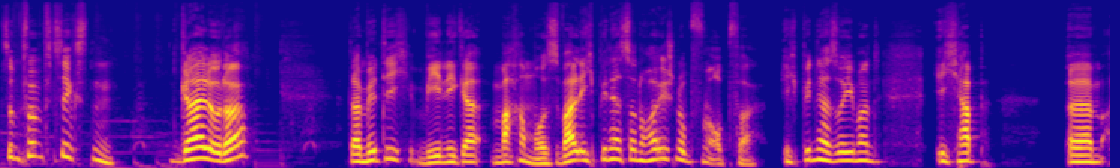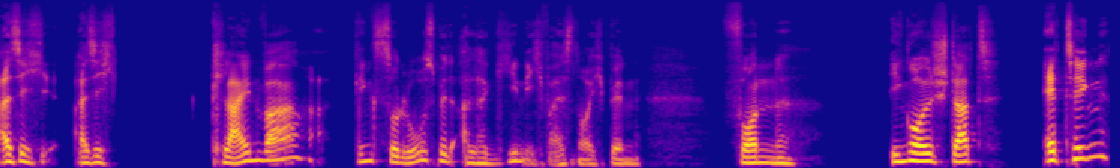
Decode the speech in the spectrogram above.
zum 50. Geil, oder? Damit ich weniger machen muss, weil ich bin ja so ein Heuschnupfenopfer. Ich bin ja so jemand, ich habe, ähm, als ich, als ich klein war, ging es so los mit Allergien. Ich weiß noch, ich bin von Ingolstadt, Etting.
